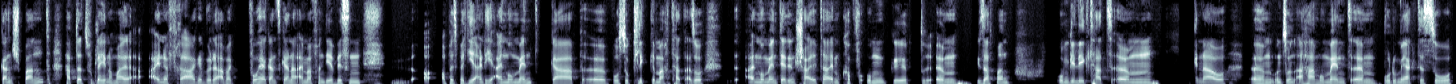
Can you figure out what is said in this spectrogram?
ganz spannend. Hab dazu gleich nochmal eine Frage, würde aber vorher ganz gerne einmal von dir wissen, ob es bei dir eigentlich einen Moment gab, äh, wo es so Klick gemacht hat. Also äh, ein Moment, der den Schalter im Kopf umge, ähm, wie sagt man, umgelegt hat. Ähm, genau. Ähm, und so ein Aha-Moment, ähm, wo du merktest, so,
